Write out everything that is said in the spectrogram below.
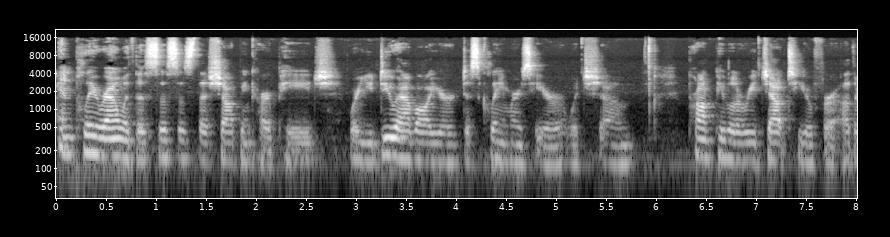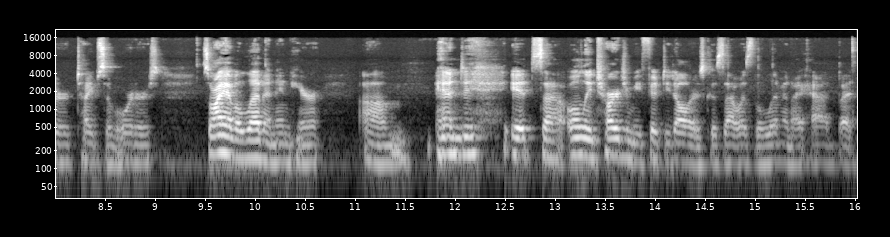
and play around with this. This is the shopping cart page where you do have all your disclaimers here, which um, prompt people to reach out to you for other types of orders. So I have 11 in here, um, and it's uh, only charging me $50 because that was the limit I had. But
